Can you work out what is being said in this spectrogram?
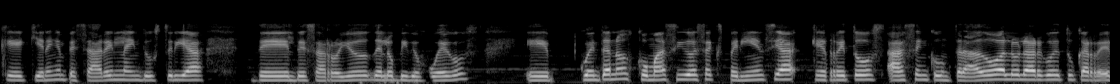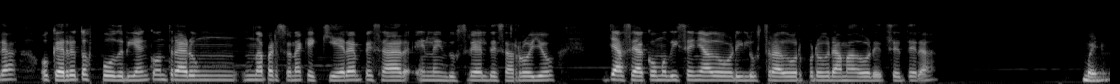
que quieren empezar en la industria del desarrollo de los videojuegos. Eh, cuéntanos cómo ha sido esa experiencia, qué retos has encontrado a lo largo de tu carrera o qué retos podría encontrar una persona que quiera empezar en la industria del desarrollo, ya sea como diseñador, ilustrador, programador, etcétera. Bueno,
